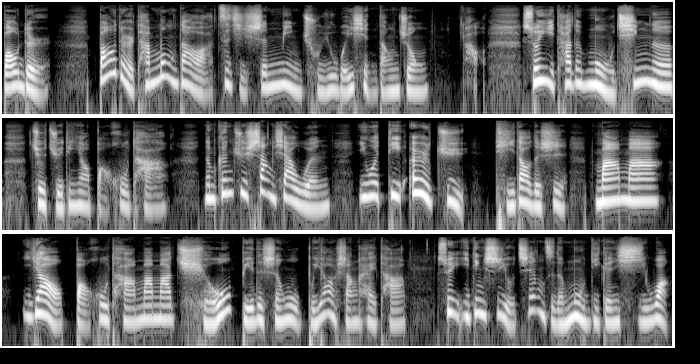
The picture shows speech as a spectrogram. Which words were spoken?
Balder，Balder 他梦到啊自己生命处于危险当中。好，所以他的母亲呢，就决定要保护他。那么根据上下文，因为第二句提到的是妈妈要保护他，妈妈求别的生物不要伤害他，所以一定是有这样子的目的跟希望。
